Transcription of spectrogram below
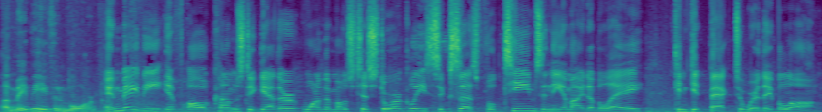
uh, maybe even more. And maybe if all comes together, one of the most historically successful teams in the MIAA can get back to where they belong.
